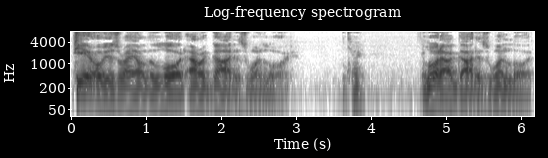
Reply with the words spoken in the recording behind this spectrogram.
Hear, O Israel, the Lord our God is one Lord. Okay? The Lord our God is one Lord.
